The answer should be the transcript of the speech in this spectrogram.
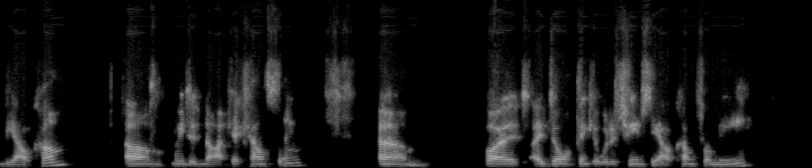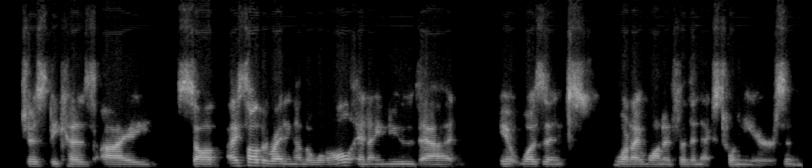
the outcome. Um, we did not get counseling. Um, but I don't think it would have changed the outcome for me just because I saw I saw the writing on the wall and I knew that it wasn't what I wanted for the next 20 years and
